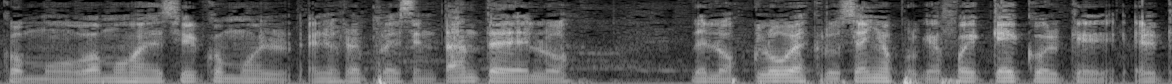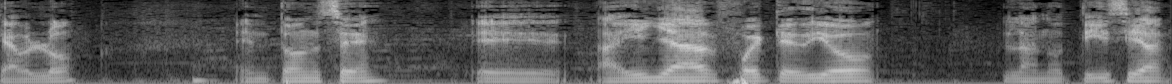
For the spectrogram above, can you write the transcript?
como vamos a decir como el, representante de los de los clubes cruceños porque fue Keiko el que el que habló. Entonces eh, ahí ya fue que dio la noticia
